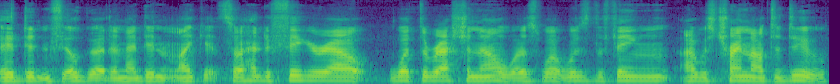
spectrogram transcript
it didn't feel good and I didn't like it. So I had to figure out what the rationale was. What was the thing I was trying not to do?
